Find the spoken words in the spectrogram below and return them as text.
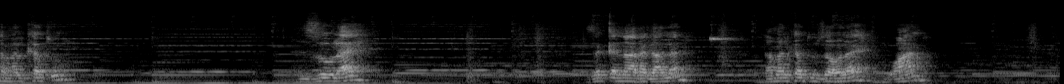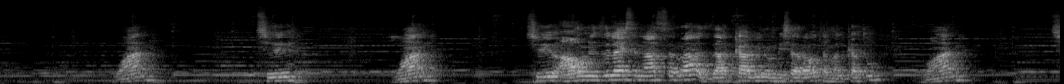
ተመልከቱ። እዚሁ ላይ ዝቅ እናደርጋለን። ተመልከቱ እዛው ላይ one one two one two አሁን እዚህ ላይ ስናሰራ እዛ አካባቢ ነው የሚሰራው። ተመልከቱ one two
